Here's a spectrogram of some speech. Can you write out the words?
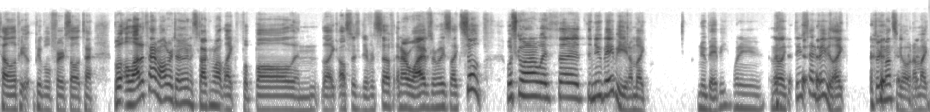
tell people first all the time. But a lot of time, all we're doing is talking about like football and like all sorts of different stuff. And our wives are always like, "So, what's going on with uh, the new baby?" And I'm like, "New baby? What are you?" And they're like, "They just had a baby like three months ago." And I'm like,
